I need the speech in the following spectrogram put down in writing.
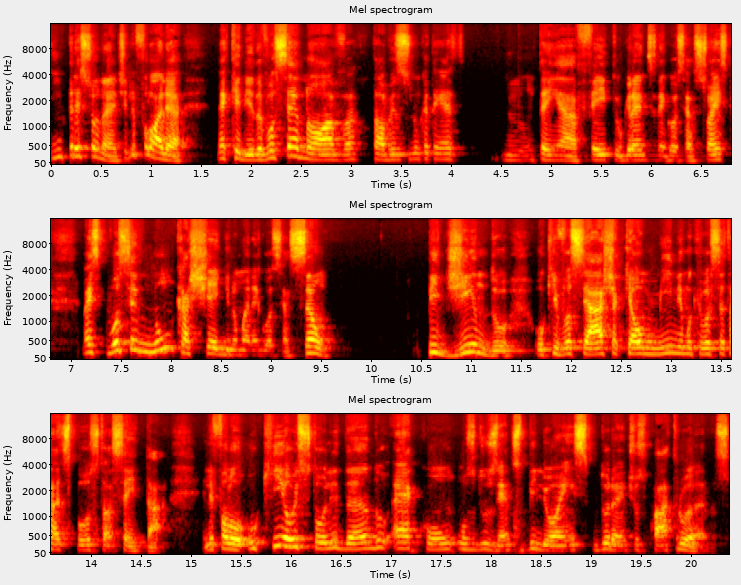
impressionante. Ele falou: olha, minha querida, você é nova, talvez você nunca tenha, não tenha feito grandes negociações, mas você nunca chegue numa negociação pedindo o que você acha que é o mínimo que você está disposto a aceitar. Ele falou: o que eu estou lidando é com os 200 bilhões durante os quatro anos.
